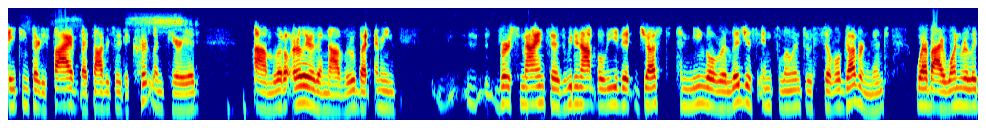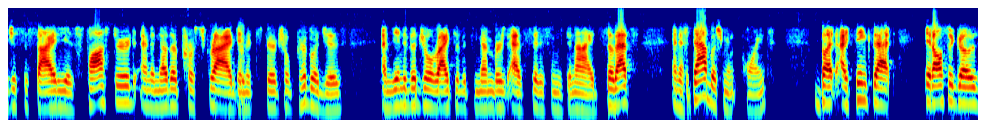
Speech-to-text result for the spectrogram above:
1835. That's obviously the Kirtland period, um, a little earlier than Nauvoo, but I mean verse 9 says, We do not believe it just to mingle religious influence with civil government, whereby one religious society is fostered and another proscribed in its spiritual privileges, and the individual rights of its members as citizens denied. So that's an establishment point. But I think that it also goes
